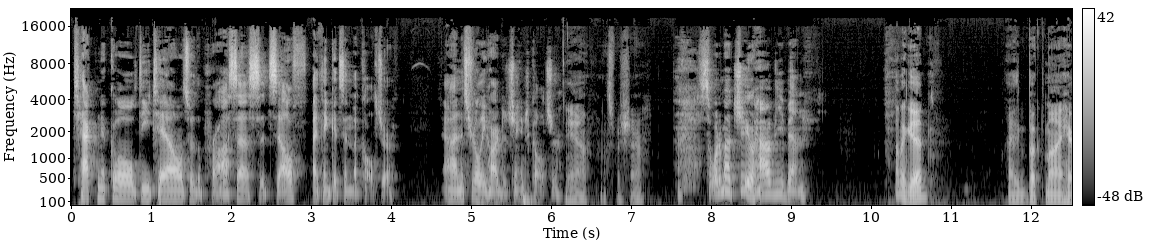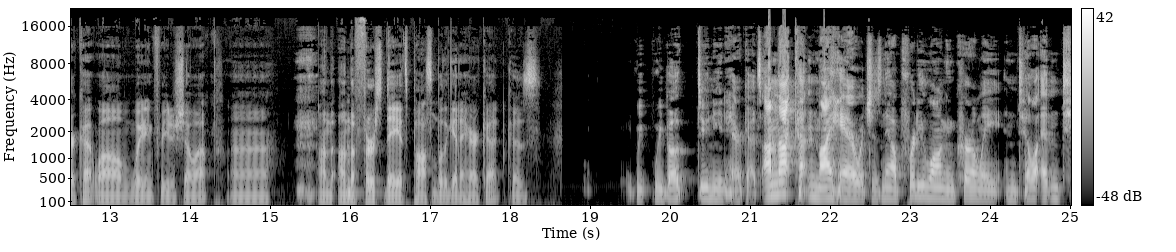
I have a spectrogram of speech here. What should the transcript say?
technical details or the process itself. I think it's in the culture, and it's really hard to change culture. Yeah, that's for sure. So, what about you? How have you been? I've been good. I booked my haircut while waiting for you to show up. Uh, on the on the first day, it's possible to get a haircut because we we both do need haircuts. I'm not cutting my hair, which is now pretty long and curly, until at,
